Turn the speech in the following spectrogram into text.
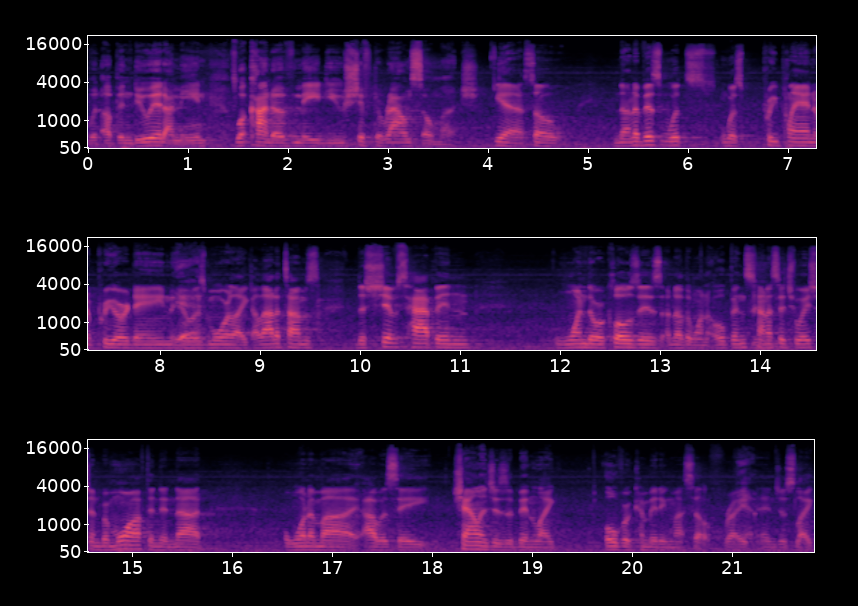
would up and do it. I mean, what kind of made you shift around so much? Yeah. So None of this was was pre-planned or preordained. Yeah. It was more like a lot of times the shifts happen. One door closes, another one opens, kind of Mm-hmm. situation. But more often than not, one of my I would say challenges have been like overcommitting myself, right? Yeah. And just like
